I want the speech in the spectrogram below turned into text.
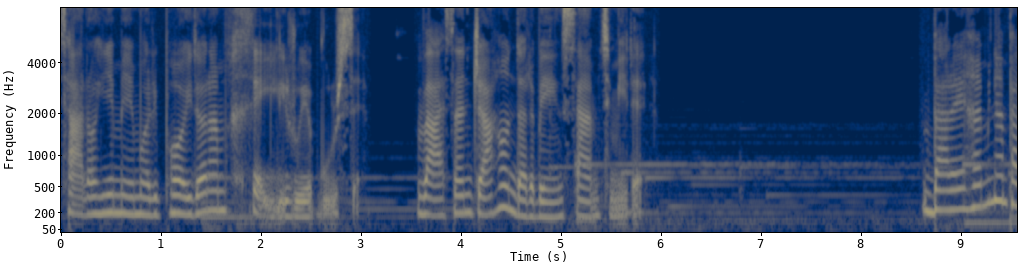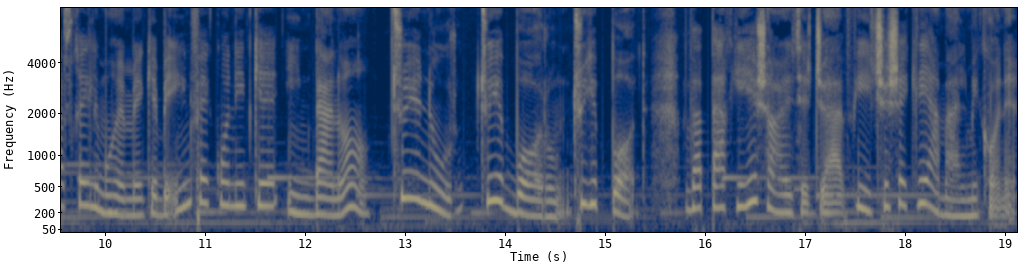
طراحی معماری پایدارم خیلی روی بورسه و اصلا جهان داره به این سمت میره. برای همینم پس خیلی مهمه که به این فکر کنید که این بنا توی نور، توی بارون، توی باد و بقیه شرایط جوی چه شکلی عمل می‌کنه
